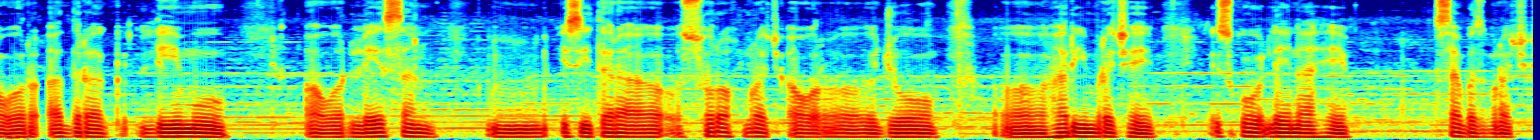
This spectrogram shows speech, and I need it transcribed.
और अदरक लीमू और लहसुन इसी तरह सुरख मिर्च और जो हरी मिर्च है इसको लेना है सब्ज़ मिर्च।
